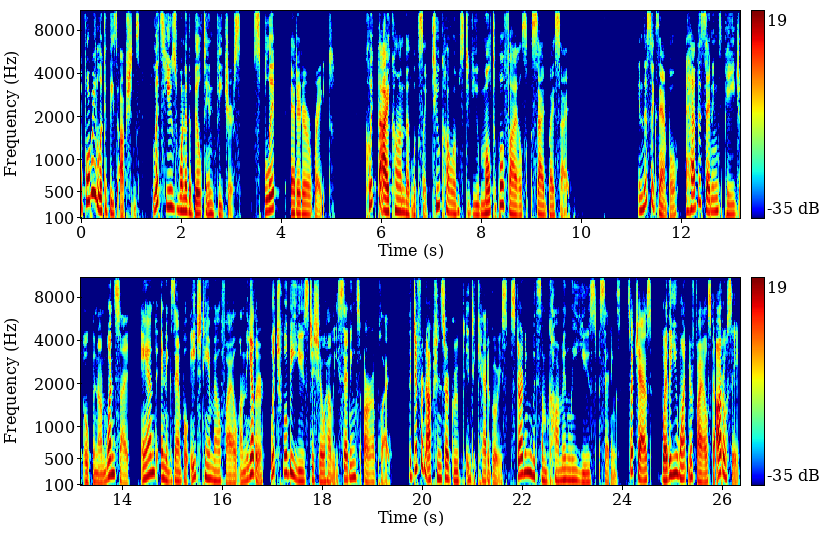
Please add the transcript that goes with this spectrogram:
Before we look at these options, let's use one of the built-in features, Split Editor Right. Click the icon that looks like two columns to view multiple files side by side. In this example, I have the settings page open on one side and an example HTML file on the other, which will be used to show how these settings are applied. The different options are grouped into categories, starting with some commonly used settings, such as whether you want your files to autosave,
